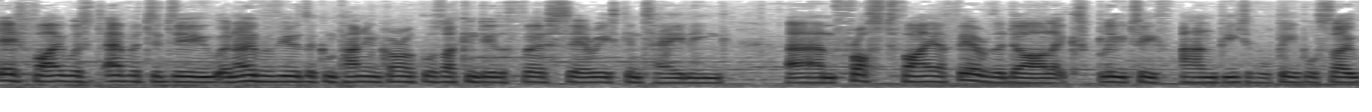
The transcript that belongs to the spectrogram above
if I was ever to do an overview of the companion chronicles I can do the first series containing um, Frostfire, Fear of the Daleks, Blue Tooth and Beautiful People. So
